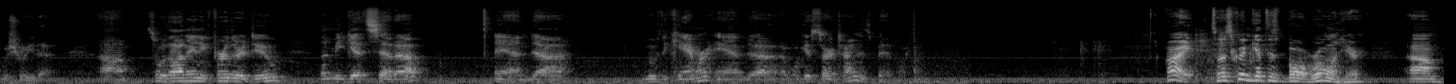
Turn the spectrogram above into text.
we'll show you that. Um, so without any further ado, let me get set up and. Uh, move the camera and, uh, and we'll get started tying this bad boy. All right, so let's go ahead and get this ball rolling here. Um,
